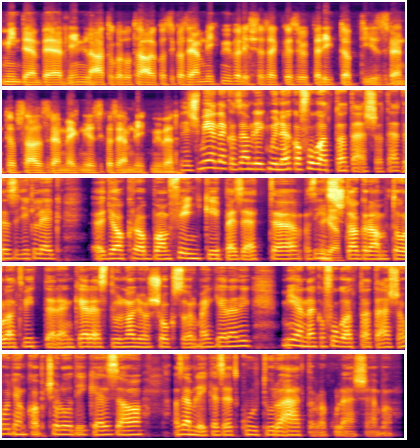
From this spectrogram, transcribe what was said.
minden Berlin látogató találkozik az emlékművel, és ezek közül pedig több tízren, több százren megnézik az emlékművet. És milyennek az emlékműnek a fogadtatása? Tehát ez egyik leggyakrabban fényképezett az Instagramtól, a Twitteren keresztül nagyon sokszor megjelenik. Milyennek a fogadtatása? Hogyan kapcsolódik ez a, az emlékezett kultúra átalakulásába?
